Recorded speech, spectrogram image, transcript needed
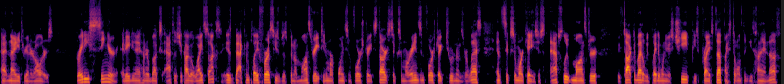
at $9,300. Brady Singer at 8,900 bucks at the Chicago White Sox is back in play for us. He's just been a monster, 18 or more points in four straight starts, six or more innings in four straight, two runs or less, and six or more Ks. Just an absolute monster. We've talked about it. We played him when he was cheap. He's priced up. I still don't think he's high enough.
